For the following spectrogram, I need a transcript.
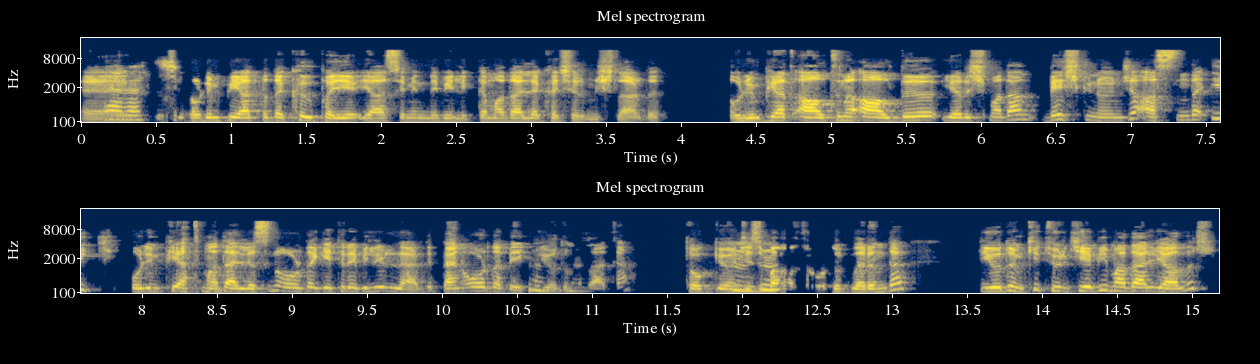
Ee, Evet. Olimpiyatta da kıl payı Yasemin'le birlikte madalya kaçırmışlardı. Olimpiyat altını aldığı yarışmadan 5 gün önce aslında ilk olimpiyat madalyasını orada getirebilirlerdi. Ben orada bekliyordum Hı hı. zaten. Tokyo öncesi hı. bana sorduklarında diyordum ki Türkiye bir madalya alır.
